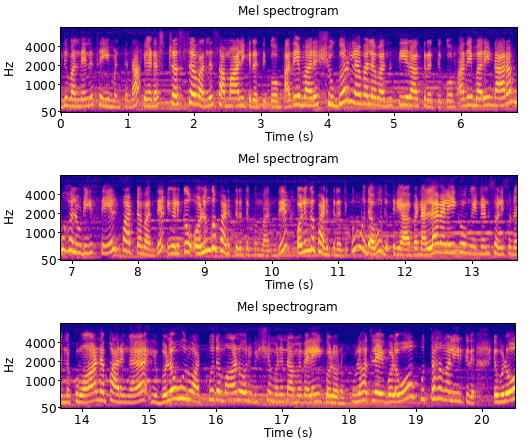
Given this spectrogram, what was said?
இது வந்து என்ன செய்யும் சொன்னா எங்களோட ஸ்ட்ரெஸ்ஸை வந்து சமாளிக்கிறதுக்கும் அதே மாதிரி சுகர் லெவலை வந்து சீராக்குறதுக்கும் அதே மாதிரி நரம்புகளுடைய செயல்பாட்டை வந்து எங்களுக்கு ஒழுங்குபடுத்துறதுக்கும் வந்து ஒழுங்குபடுத்துறதுக்கும் உதவுது. சரியா? அப்ப நல்லா விளைவிக்கோங்க என்னன்னு சொல்லி சொன்ன இந்த குரானை பாருங்க. எவ்வளவு ஒரு அற்புதமான ஒரு விஷயம்னு நாம விளைவிக்கொள்ளணும் உலகத்துல எவ்வளவோ புத்தகங்கள் இருக்குது எவ்வளவோ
